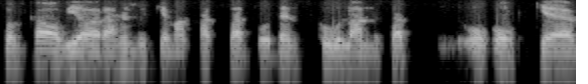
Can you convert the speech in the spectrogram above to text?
som ska avgöra hur mycket man satsar på den skolan. Så att, och, och eh,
